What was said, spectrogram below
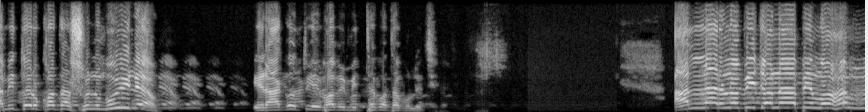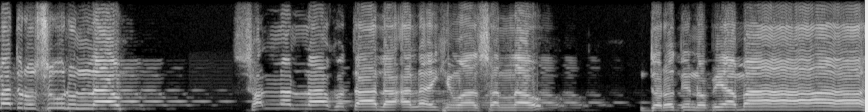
আমি তোর কথা শুনবই না। এর আগেও তুই এভাবে মিথ্যা কথা বলেছে। আল্লাহর নবী জনাবি মোহাম্মদ রসুল্লাহ সাল্লাল্লাহু তাআলা আলাইহি ওয়াসাল্লাম, দরদে নবী আমার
